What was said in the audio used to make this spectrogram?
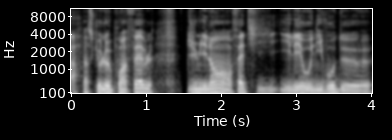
Ah. Parce que le point faible du Milan, en fait, il, est au niveau de,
